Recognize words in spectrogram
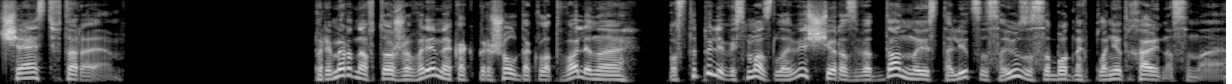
Часть вторая. Примерно в то же время, как пришел доклад Валина, поступили весьма зловещие разведданные из столицы Союза свободных планет Хайнессена.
